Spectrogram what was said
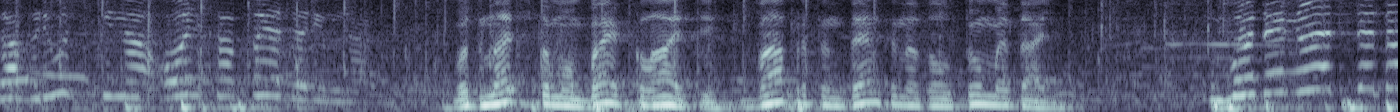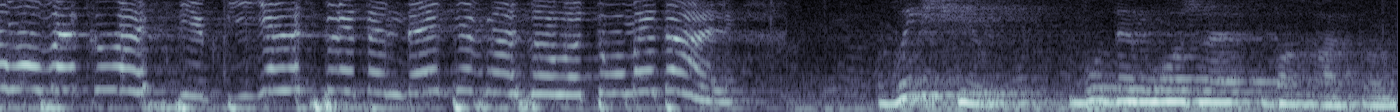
Гаврюшкіна Ольга Федорівна. В 11 Б класі два претенденти на золоту медаль. В 11 В класі п'ять претендентів на золоту медаль. Вишів буде може багато,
